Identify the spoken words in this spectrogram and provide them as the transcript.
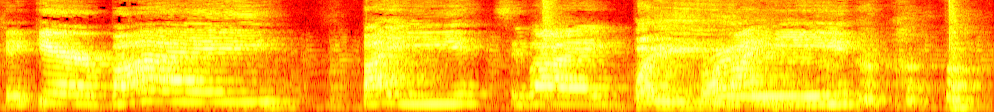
Take care. Bye. Bye. Say bye. Bye. Bye.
